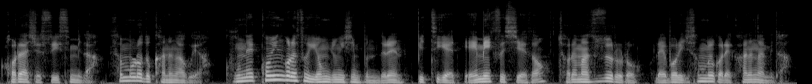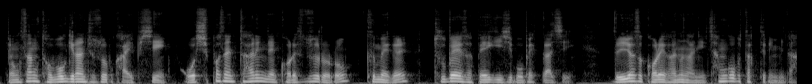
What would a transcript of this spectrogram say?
거래하실 수 있습니다. 선물로도 가능하고요. 국내 코인 거래소 이용 중이신 분들은 비트겟 AMXC에서 저렴한 수수료로 레버리지 선물 거래 가능합니다. 영상 더보기란 주소로 가입 시 50% 할인된 거래 수수료로 금액을 2배에서 125배까지 늘려서 거래 가능하니 참고 부탁드립니다.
